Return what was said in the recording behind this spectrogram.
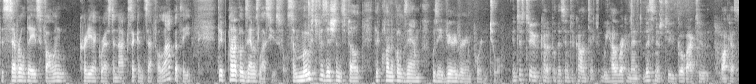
the several days following cardiac arrest anoxic encephalopathy, the clinical exam is less useful. So most physicians felt the clinical exam was a very, very important tool. And just to kind of put this into context, we highly recommend listeners to go back to podcast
